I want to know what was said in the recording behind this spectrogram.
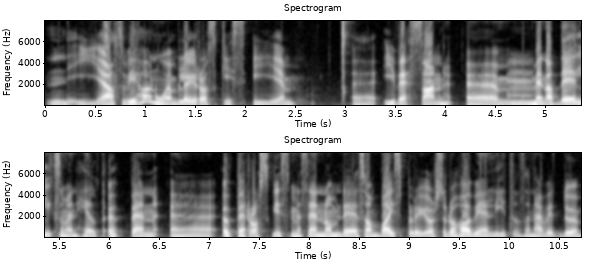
Nej, alltså vi har nog en blöjroskis i, eh, i vässan. Eh, Mm. Men att det är liksom en helt öppen, eh, öppen roskis. Men sen om det är som bajsblöjor så då har vi en liten sån här, vet du,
